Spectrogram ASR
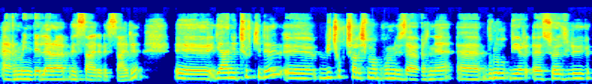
Ermenilere vesaire vesaire. E, yani Türkiye'de e, birçok çalışma bunun üzerine, e, bunu bir e, sözlü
